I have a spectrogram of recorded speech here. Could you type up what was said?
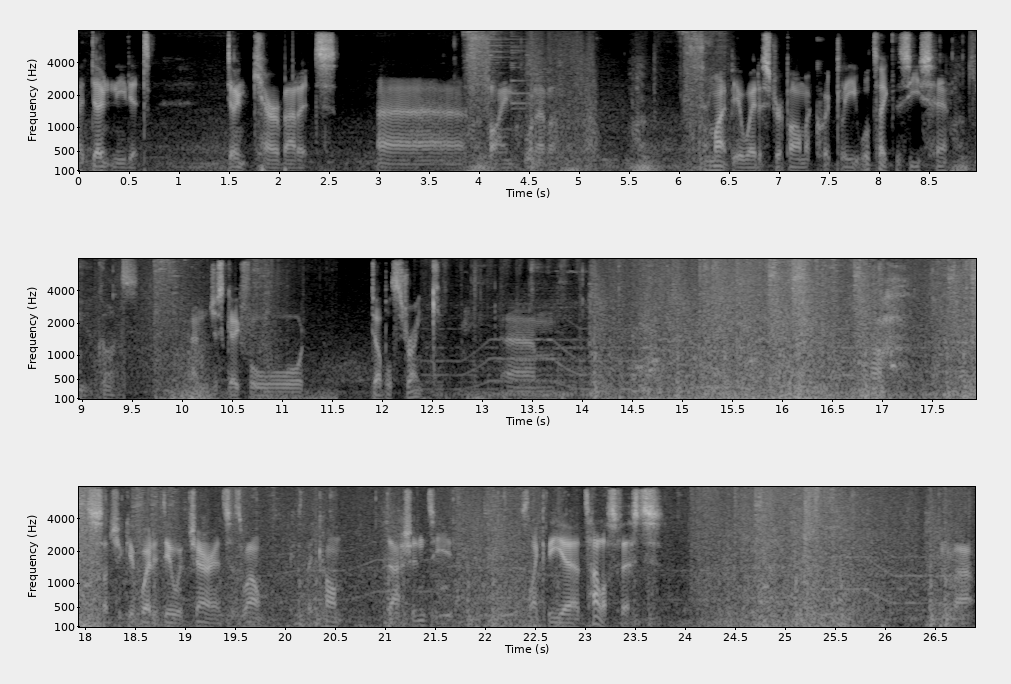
I don't need it. Don't care about it. Uh, fine, whatever. There might be a way to strip armor quickly. We'll take the Zeus here Thank you, gods. and just go for double strike. Um, oh, such a good way to deal with chariots as well, because they can't dash into you. It's like the uh, Talos fists. Look at that.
